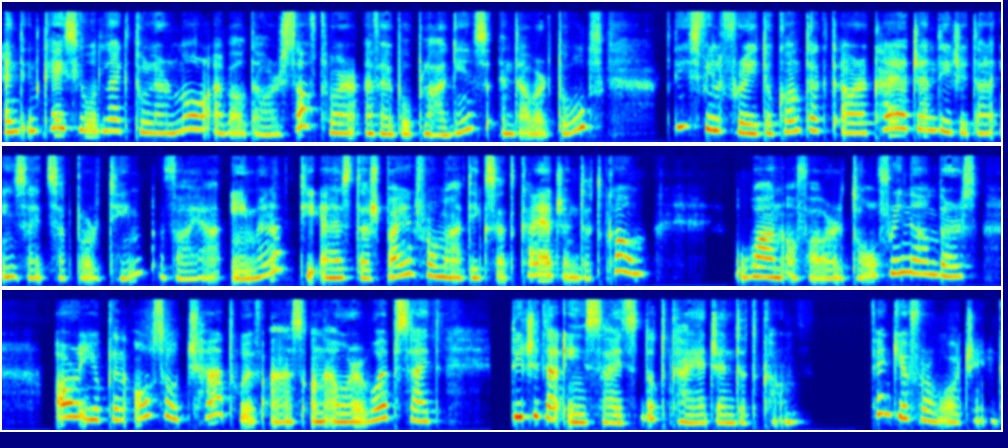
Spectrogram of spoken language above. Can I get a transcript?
and in case you would like to learn more about our software, available plugins, and our tools, please feel free to contact our QIAGEN Digital Insight support team via email ts-bioinformatics at qiagen.com, one of our toll-free numbers, or you can also chat with us on our website digitalinsights.qiagen.com. Thank you for watching.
